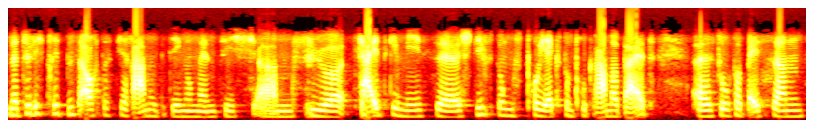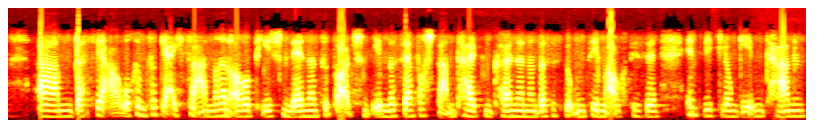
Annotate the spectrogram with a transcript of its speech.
natürlich drittens auch, dass die Rahmenbedingungen sich ähm, für zeitgemäße Stiftungsprojekt- und Programmarbeit äh, so verbessern, ähm, dass wir auch im Vergleich zu anderen europäischen Ländern, zu Deutschland eben, dass wir einfach standhalten können und dass es bei uns eben auch diese Entwicklung geben kann,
